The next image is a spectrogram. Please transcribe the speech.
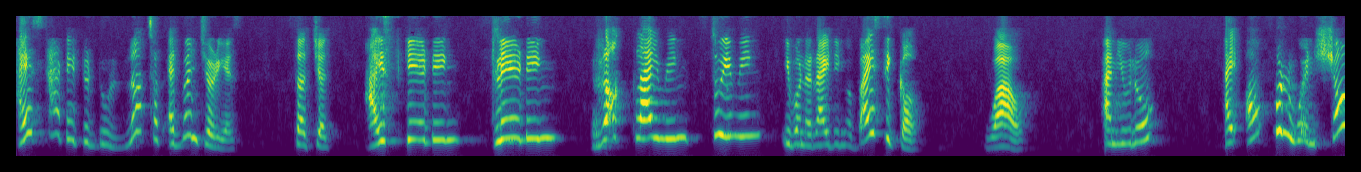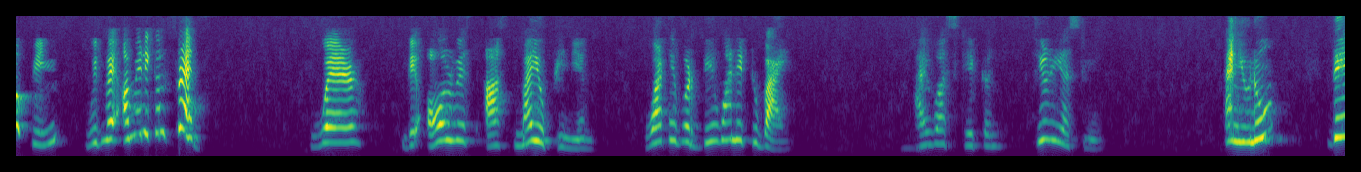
I started to do lots of adventures such as ice skating, sledding, rock climbing, swimming, even riding a bicycle. Wow. And you know, I often went shopping with my American friends where they always asked my opinion, whatever they wanted to buy. I was taken seriously. And you know, they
